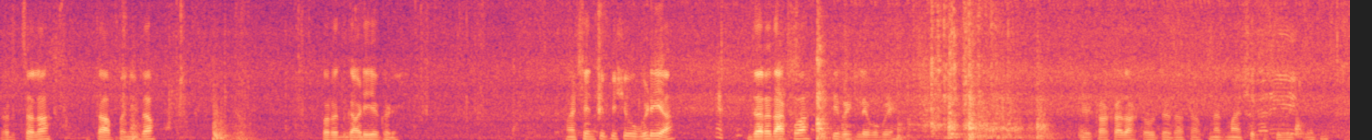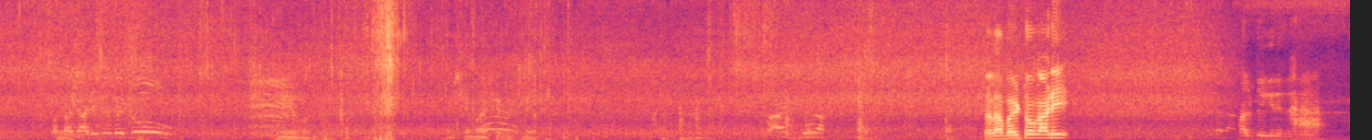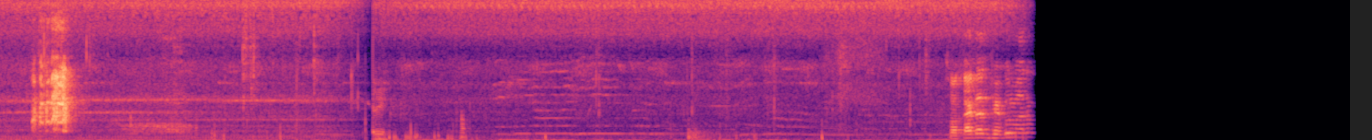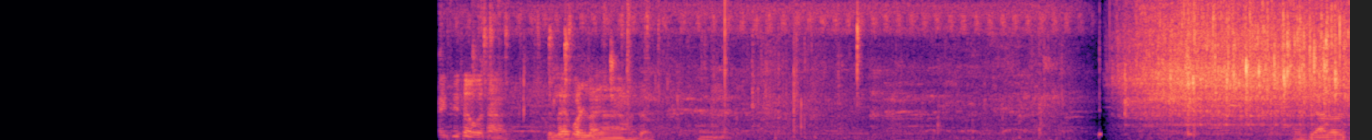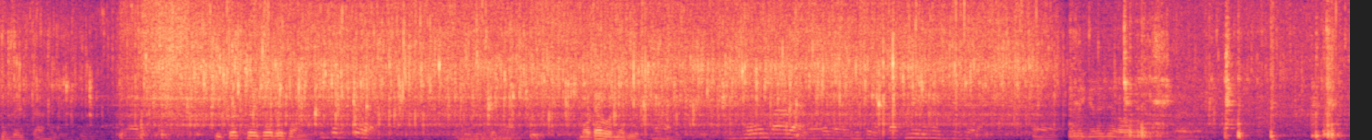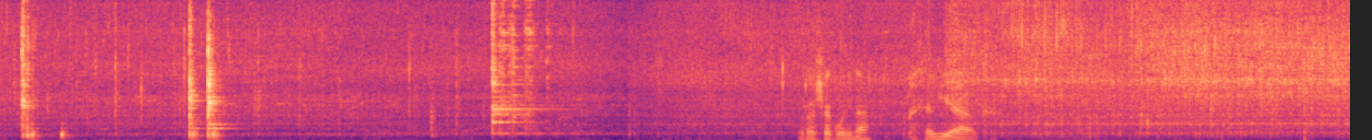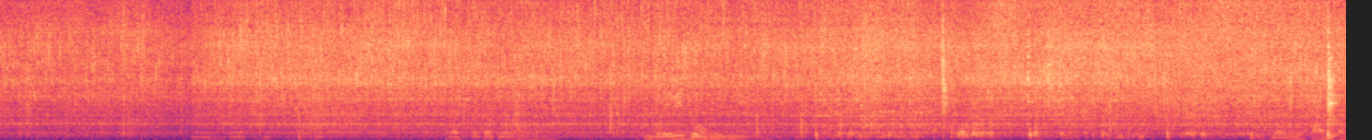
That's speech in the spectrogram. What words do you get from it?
तर चला आता आपण इथं परत गाडीकडे माशांची पिशवी उघडी या. जरा दाखवा किती भेटले बघूया. हे काका दाखवतात आता आपणाक मासे किती भेटले ते. हे बघा असे मासे भेटले. चला बैठो गाडी. फालतूगिरी तुझी फेकून मारा. तुला पडला का नाही तिकट खायचं होतं सांग. मोठ्या बनवली रशक होई ना घ्या ग्रेव्ही झाली हा बोल रे हा टाकू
